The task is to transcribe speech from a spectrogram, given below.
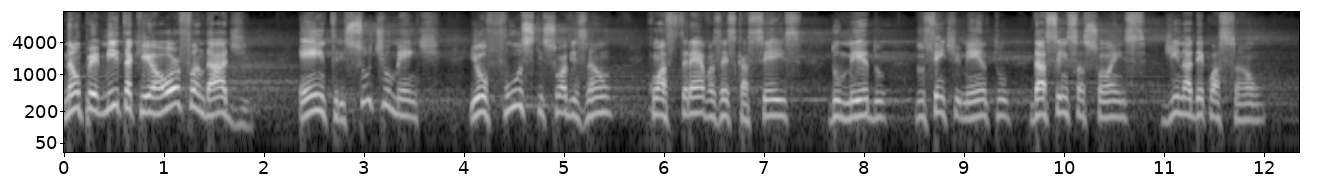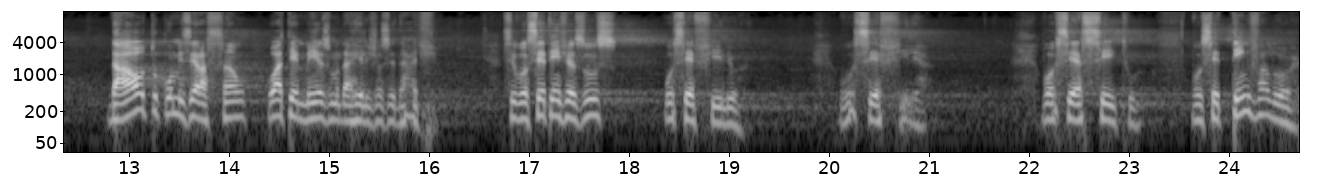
Não permita que a orfandade entre sutilmente e ofusque sua visão com as trevas da escassez, do medo, do sentimento, das sensações de inadequação, da autocomiseração ou até mesmo da religiosidade. Se você tem Jesus, você é filho, você é filha, você é aceito, você tem valor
